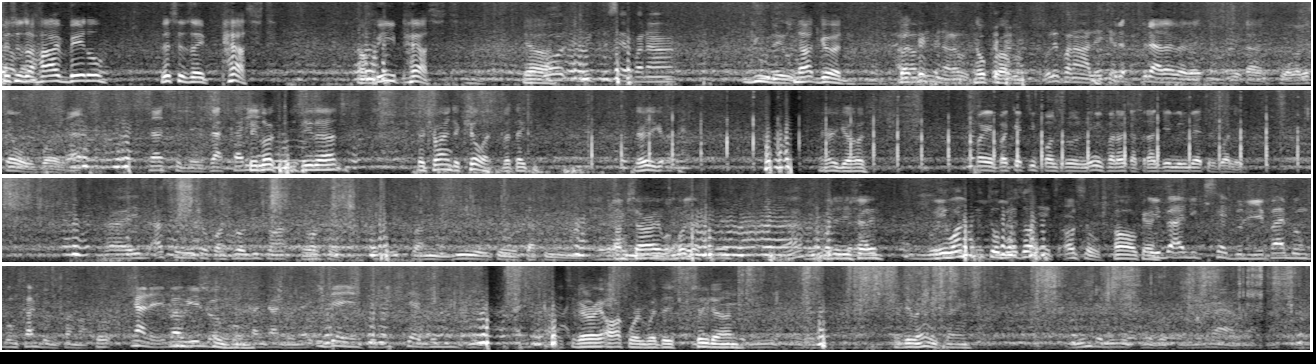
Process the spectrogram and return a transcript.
This is a hive beetle. This is a pest, a bee pest. Yeah, not good, but no problem. See, look, you see that? They're trying to kill it, but they. There you go. There he goes. Fa ye bakɛti control ni min fana ka 32 mm bɔ le. Uh, he's asking you to control this one also. This one be to thirty. I'm sorry. What was that? What did he say? We want you to measure it also. Oh, okay. I b'a likisɛ dolo i b'a dɔn bɔnkan dolo kɔnɔ yala i b'a ye dɔn bɔnkan da dɔ la i bɛ ye to likisɛ bɛ bi It's very awkward with this suit on to do anything. nin de min ye to bɔ kɔnɔ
